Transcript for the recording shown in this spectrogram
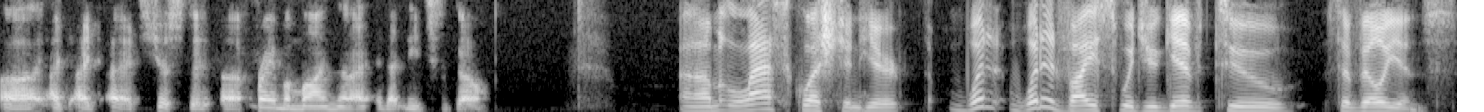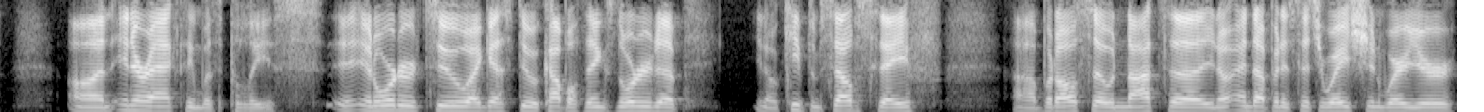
Uh, I, I, it's just a, a, frame of mind that I, that needs to go. Um, last question here: what what advice would you give to civilians on interacting with police in order to, I guess, do a couple things in order to, you know, keep themselves safe? uh, but also not to you know end up in a situation where you're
